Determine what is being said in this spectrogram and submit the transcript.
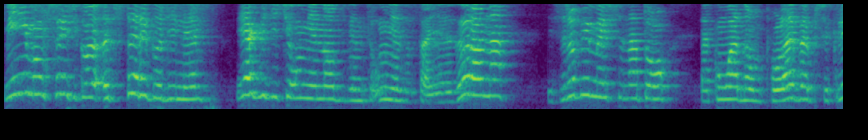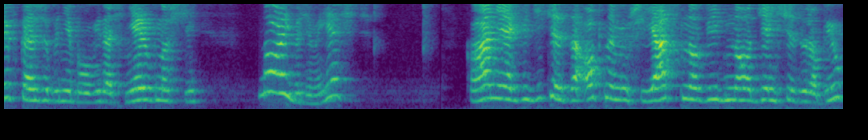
Minimum 6 go 4 godziny. Jak widzicie u mnie noc, więc u mnie zostaje do rana. I zrobimy jeszcze na to taką ładną polewę, przykrywkę, żeby nie było widać nierówności. No i będziemy jeść. Kochani, jak widzicie za oknem już jasno widno, dzień się zrobił.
